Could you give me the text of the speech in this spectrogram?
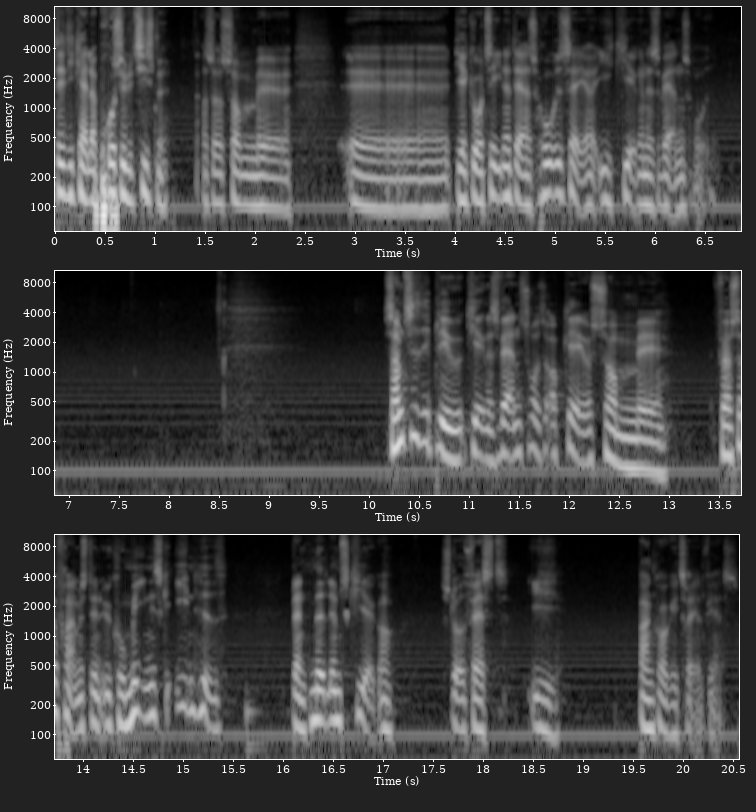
det, de kalder proselytisme, altså som øh, øh, de har gjort til en af deres hovedsager i kirkenes verdensråd. Samtidig blev kirkenes verdensråds opgave som øh, først og fremmest den økumeniske enhed blandt medlemskirker slået fast i Bangkok i 73.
